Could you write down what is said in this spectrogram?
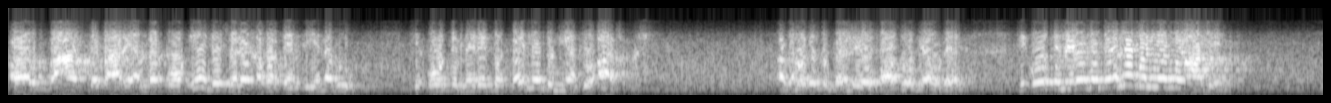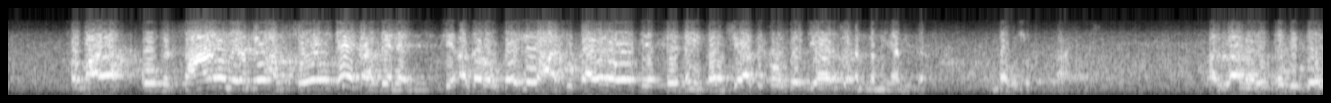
اور بعض کے بارے اندر وہ یہ جس ویلے خبر دینی ہے نا روح کہ وہ تو میرے تو پہلے دنیا تو آ چکا ہے اگر وہ تو پہلے وہ بات ہو گیا ہوگا کہ وہ تو میرے تو پہلے دنیا تو آ گئے ہمارا وہ پھر سارے مل کے افسوس یہ کرتے ہیں کہ اگر وہ پہلے آ چکا ہے اور اتنے نہیں پہنچیا تو وہ پھر گیا جہنمیاں کی طرف نہ اس اللہ نے اتنے بھی دو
